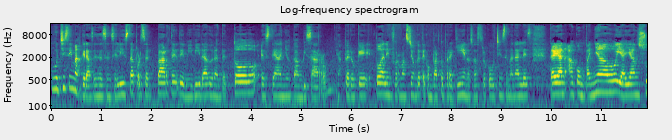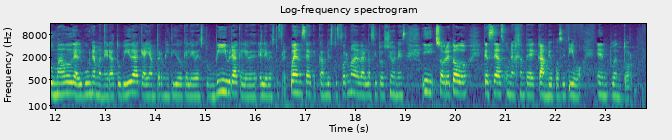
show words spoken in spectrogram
Muchísimas gracias Esencialista por ser parte de mi vida durante todo este año tan bizarro. Espero que toda la información que te comparto por aquí en los Astro Coaching semanales te hayan acompañado y hayan sumado de alguna manera a tu vida, que hayan permitido que eleves tu vibra, que eleves tu frecuencia, que cambies tu forma de ver las situaciones y sobre todo que seas un agente de cambio positivo en tu entorno.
